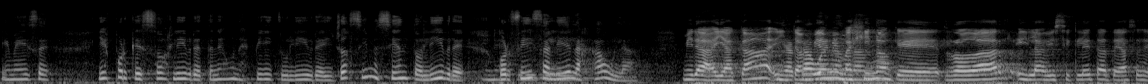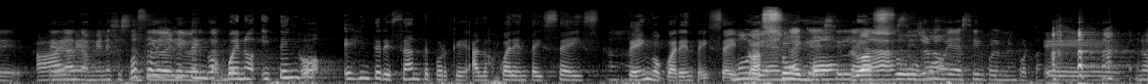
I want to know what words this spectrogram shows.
Y me dice, y es porque sos libre, tenés un espíritu libre. Y yo así me siento libre. Un Por fin salí de la jaula. Mira, y acá, y, Y acá, también me imagino andando. que rodar y la bicicleta te hace, te Ay, da me- también ese sentido de libertad. tengo, bueno, y tengo, es interesante porque a los 46, Ajá. tengo 46, Muy lo bien, asumo, hay que decir la lo edad. asumo. Sí, yo no voy a decir porque no importa. Eh, no,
